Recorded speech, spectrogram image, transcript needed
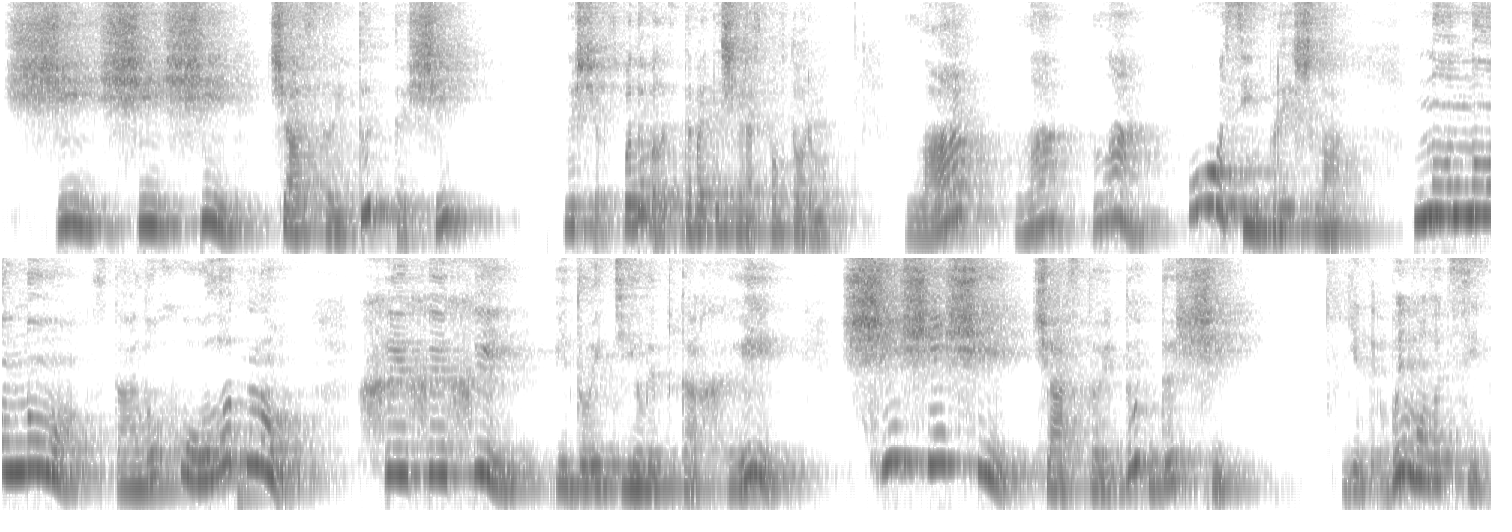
Щі-щі-щі, часто йдуть дощі. Ну що, сподобалось? Давайте ще раз повторимо. Ла-ла-ла, осінь прийшла. Но-но-но, стало холодно. Хи-хи-хи, відлетіли птахи. Щі-щі-щі, часто йдуть дощі. Діти, ви молодці.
